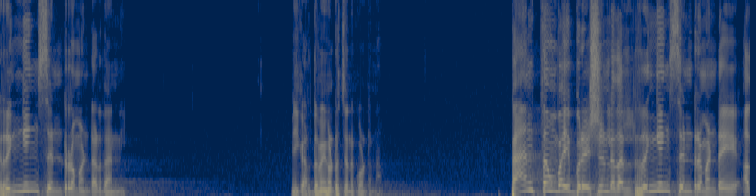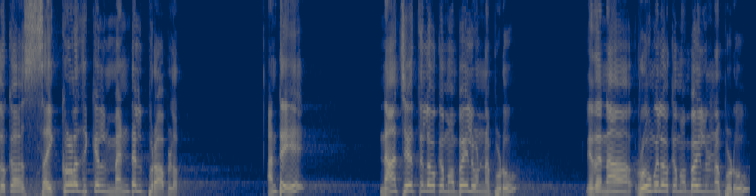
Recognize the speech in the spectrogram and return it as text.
రింగింగ్ సిండ్రోమ్ అంటారు దాన్ని. మీకు అర్థమై ఉండొచ్చు అనుకుంటున్నా. ప్యాంతం వైబ్రేషన్ లేదా రింగింగ్ సిండ్రోమ్ అంటే అదొక సైకలాజికల్ మెంటల్ ప్రాబ్లం. అంటే నా చేతిలో ఒక మొబైల్ ఉన్నప్పుడు లేదా నా రూములో ఒక మొబైల్ ఉన్నప్పుడు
